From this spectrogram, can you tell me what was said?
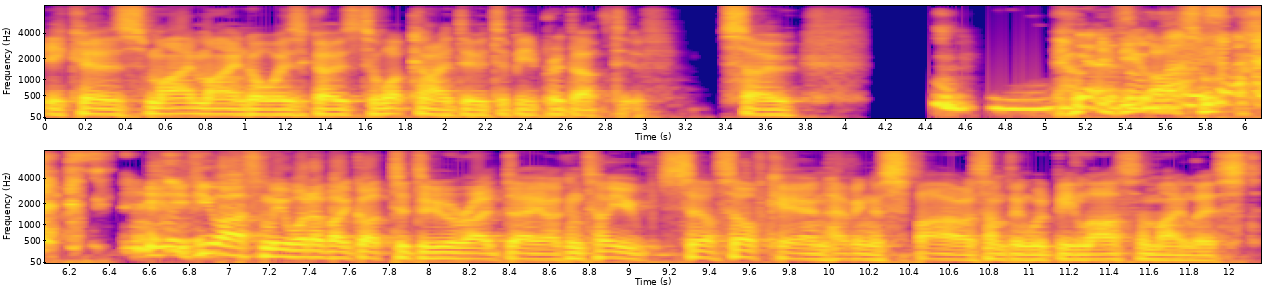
because my mind always goes to what can I do to be productive. So if you ask me, if you ask me what have I got to do right day, I can tell you self care and having a spa or something would be last on my list.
